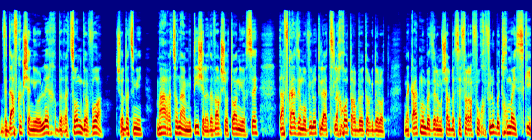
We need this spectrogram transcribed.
ודווקא כשאני הולך ברצון גבוה, שואל את עצמי, מה הרצון האמיתי של הדבר שאותו אני עושה, דווקא זה מוביל אותי להצלחות הרבה יותר גדולות. נקטנו בזה למשל בספר הפוך, אפילו בתחום העסקי.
